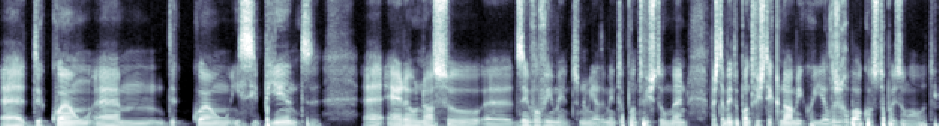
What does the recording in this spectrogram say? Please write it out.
uh, de, quão, um, de quão incipiente era o nosso uh, desenvolvimento, nomeadamente do ponto de vista humano, mas também do ponto de vista económico, e eles rebocam-se depois um ao outro.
